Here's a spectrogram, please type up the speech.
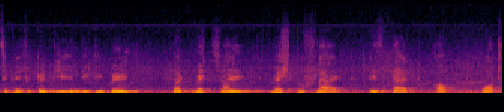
significantly in the debate, but which I wish to flag is that of water.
